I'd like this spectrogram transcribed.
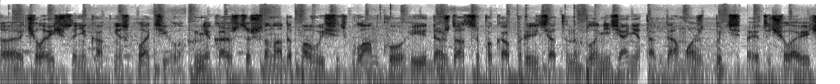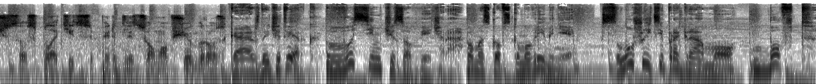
э, человечество никак не сплотило. Мне кажется, что надо повысить планку и дождаться, пока прилетят инопланетяне, тогда, может быть, это человечество сплотится перед лицом общей угрозы. Каждый четверг в 8 часов вечера по московскому времени слушайте программу «Бофт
